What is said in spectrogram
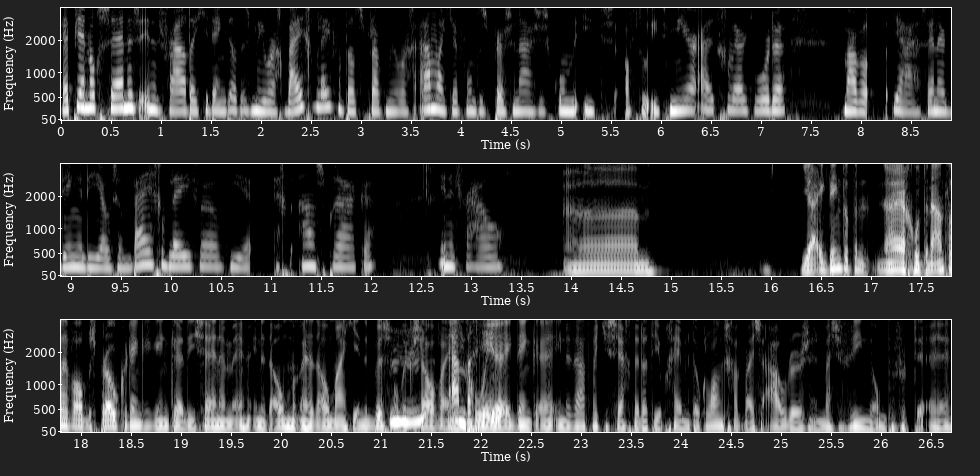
Heb jij nog scènes in het verhaal dat je denkt dat is me heel erg bijgebleven? Want dat sprak me heel erg aan. Want jij vond dus personages konden iets, af en toe iets meer uitgewerkt worden. Maar wat, ja, zijn er dingen die jou zijn bijgebleven of die je echt aanspraken in het verhaal? Ehm, ja, ik denk dat er... Nou ja, goed, een aantal hebben we al besproken, denk ik. Ik denk eh, die scène in het oma, met het omaatje in de bus vond ik Mhm, zelf een het goeie. begin. Ik denk eh, inderdaad wat je zegt, dat hij op een gegeven moment ook langs gaat bij zijn ouders en bij zijn vrienden om te vertellen,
